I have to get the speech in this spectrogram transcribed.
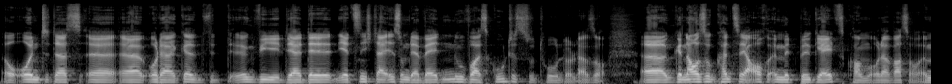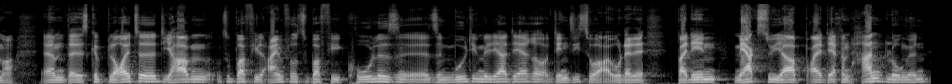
und das äh, äh oder irgendwie der der jetzt nicht da ist, um der Welt nur was Gutes zu tun oder so. Äh, genauso könnte es ja auch mit Bill Gates kommen oder was auch immer. Ähm, es gibt Leute, die haben super viel Einfluss, super viel Kohle, sind Multimilliardäre und den siehst du oder bei denen merkst du ja bei deren Handlungen Entwicklungen,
